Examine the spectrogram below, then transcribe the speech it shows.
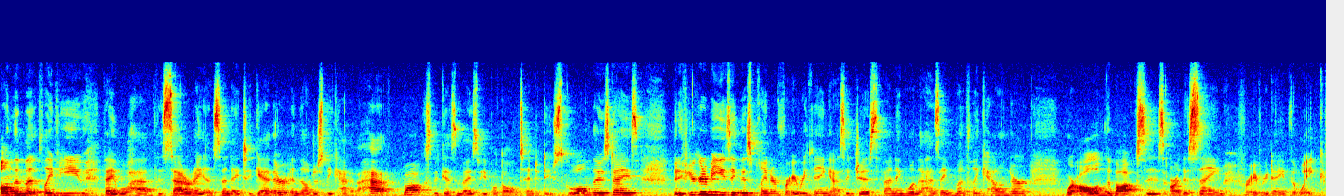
on the monthly view, they will have the Saturday and Sunday together and they'll just be kind of a half box because most people don't tend to do school on those days. But if you're going to be using this planner for everything, I suggest finding one that has a monthly calendar where all of the boxes are the same for every day of the week.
